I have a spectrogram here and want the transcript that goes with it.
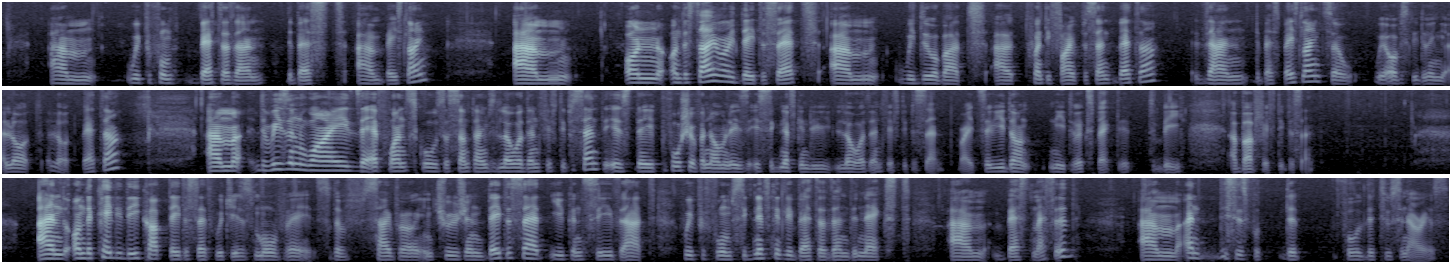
um, we perform better than the best um, baseline. Um, on, on the thyroid data set, um, we do about 25% uh, better than the best baseline, so we're obviously doing a lot, a lot better. Um, the reason why the F1 scores are sometimes lower than 50% is the proportion of anomalies is significantly lower than 50%, right? So you don't need to expect it to be above 50%. And on the KDD CUP dataset, which is more of a sort of cyber intrusion dataset, you can see that we perform significantly better than the next um, best method. Um, and this is for the, for the two scenarios.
